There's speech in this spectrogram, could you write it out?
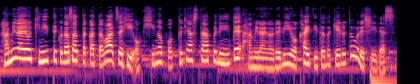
ハミライを気に入ってくださった方は、ぜひお聞きのポッドキャストアプリにて、ハミライのレビューを書いていただけると嬉しいです。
